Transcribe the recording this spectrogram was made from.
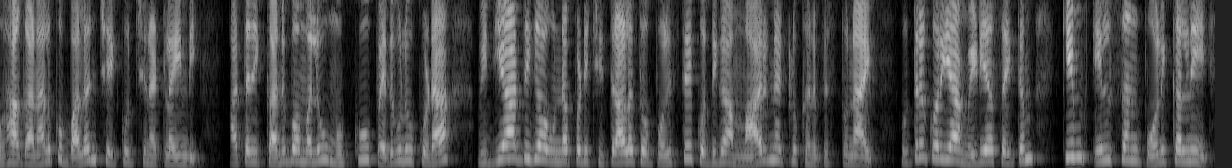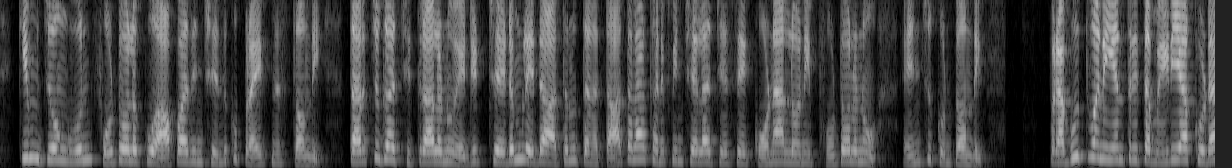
ఊహాగానాలకు బలం చేకూర్చినట్లయింది. అతని కనుబొమ్మలు ముక్కు పెదవులు కూడా విద్యార్థిగా ఉన్నప్పటి చిత్రాలతో పోలిస్తే కొద్దిగా మారినట్లు కనిపిస్తున్నాయి. ఉత్తర కొరియా మీడియా సైతం కిమ్ ఇల్ సంగ్ పోలికల్ని కిమ్ జోంగ్ ఉన్ ఫోటోలకు ఆపాదించేందుకు ప్రయత్నిస్తోంది. తరచుగా చిత్రాలను ఎడిట్ చేయడం లేదా అతను తన తాతలా కనిపించేలా చేసే కోణాల్లోని ఫోటోలను ఎంచుకుంటోంది. ప్రభుత్వ నియంత్రిత మీడియా కూడా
